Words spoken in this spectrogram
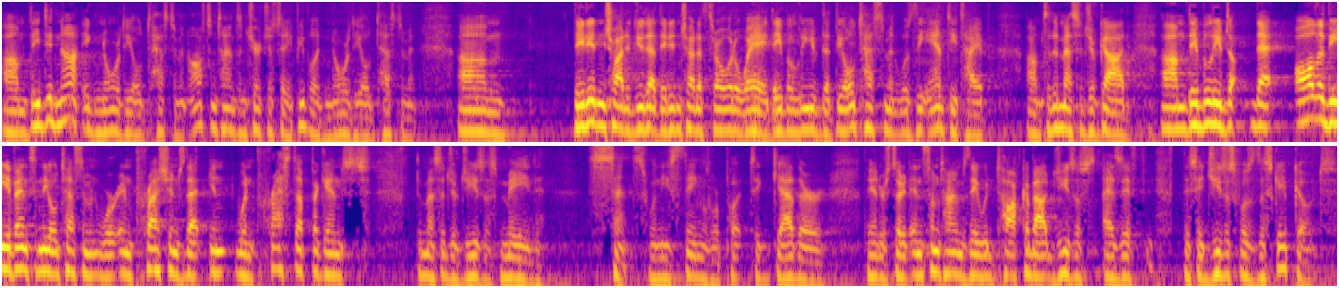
um, they did not ignore the Old Testament. Oftentimes in churches today, people ignore the Old Testament. Um, they didn't try to do that. They didn't try to throw it away. They believed that the Old Testament was the antitype um, to the message of God. Um, they believed that all of the events in the Old Testament were impressions that, in, when pressed up against the message of Jesus, made sense. When these things were put together, they understood it. And sometimes they would talk about Jesus as if they say Jesus was the scapegoat.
